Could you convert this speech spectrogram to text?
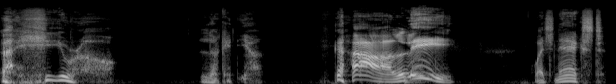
a hero. Look at you. Lee! What's next?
